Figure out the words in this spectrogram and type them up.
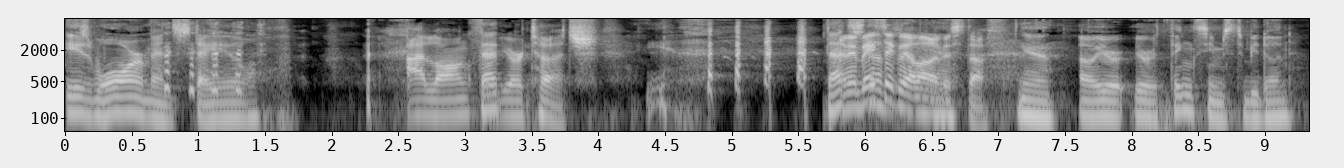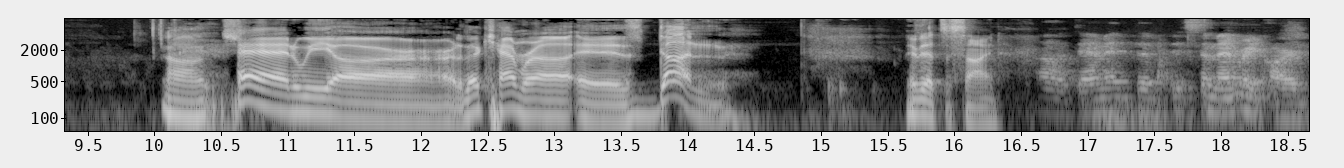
is warm and stale. I long for That- your touch. that's I mean, stuff- basically a lot of this stuff. Yeah. Oh, your your thing seems to be done. Uh, and we are the camera is done. Maybe that's a sign. Damn it! it's the memory card.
